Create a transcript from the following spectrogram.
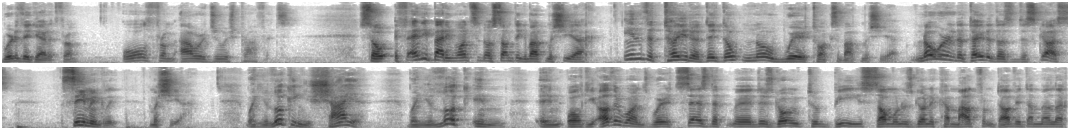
where did they get it from? All from our Jewish prophets. So if anybody wants to know something about Mashiach, in the Torah, they don't know where it talks about Mashiach. Nowhere in the Torah does it discuss, seemingly, Mashiach. When you look in Yeshaya, when you look in in all the other ones where it says that uh, there's going to be someone who's going to come out from David Amelech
